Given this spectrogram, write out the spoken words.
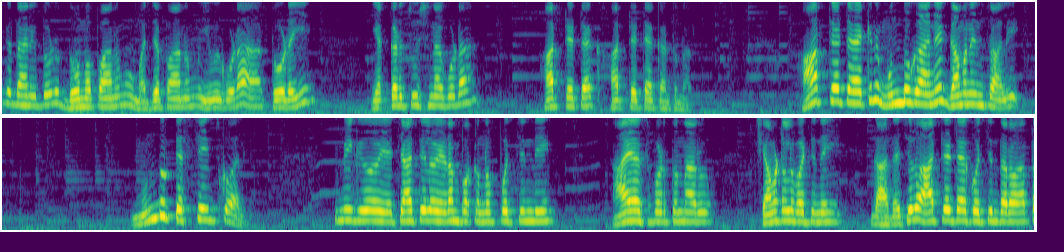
ఇక దానికి తోడు ధూమపానము మద్యపానము ఇవి కూడా తోడయి ఎక్కడ చూసినా కూడా హార్ట్ అటాక్ హార్ట్ అటాక్ అంటున్నారు. హార్ట్ అటాక్ని ముందుగానే గమనించాలి. ముందు టెస్ట్ చేయించుకోవాలి. మీకు ఛాతీలో ఎడం పక్క నొప్పి వచ్చింది ఆయాసపడుతున్నారు చెమటలు పట్టినాయి. ఇంకా ఆ దశలో హార్ట్ అటాక్ వచ్చిన తర్వాత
